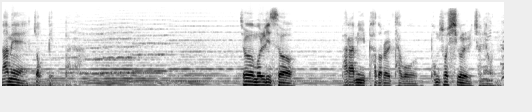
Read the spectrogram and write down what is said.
남해 쪽빛 바다. 저 멀리서 바람이 파도를 타고 봄 소식을 전해온다.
